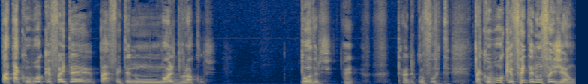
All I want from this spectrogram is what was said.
Pá, está com a boca feita, pá, feita num molho de brócolos. podres. Não é? Está com, a, está com a boca feita num feijão.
